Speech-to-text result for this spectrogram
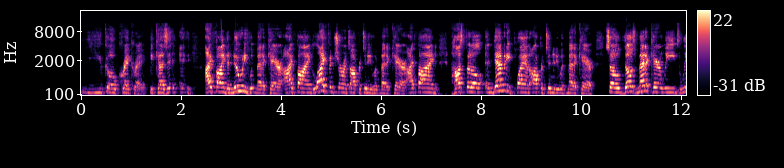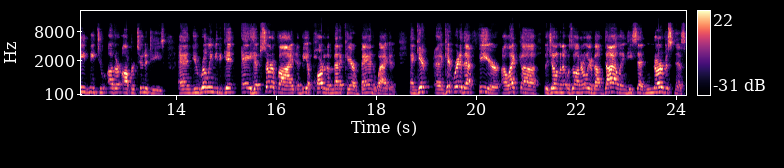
you go cray cray because it, it, I find annuities with Medicare. I find life insurance opportunity with Medicare. I find hospital indemnity plan opportunity with Medicare. So those Medicare leads lead me to other opportunities. And you really need to get AHIP certified and be a part of the Medicare bandwagon and get uh, get rid of that fear. I like uh, the gentleman that was on earlier about dialing. He said nervousness.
